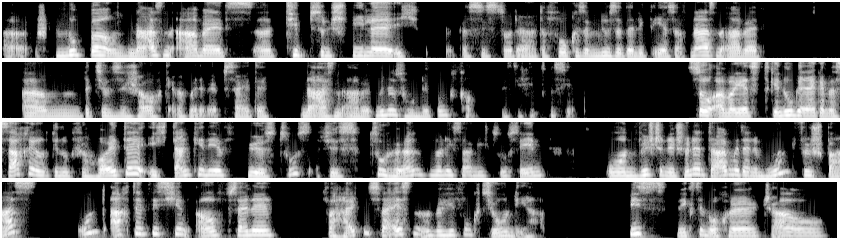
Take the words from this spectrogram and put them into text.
äh, Schnupper- und Nasenarbeitstipps äh, und Spiele. Ich, das ist so der, der Fokus im Newsletter liegt eher so auf Nasenarbeit. Ähm, beziehungsweise schau auch gerne auf meine Webseite nasenarbeit-hunde.com, wenn es dich interessiert. So, aber jetzt genug in eigener Sache und genug für heute. Ich danke dir fürs, Zus fürs Zuhören, soll ich sagen, nicht zusehen. Und wünsche dir einen schönen Tag mit deinem Hund. Viel Spaß und achte ein bisschen auf seine Verhaltensweisen und welche Funktion die haben. Bis nächste Woche. Ciao.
